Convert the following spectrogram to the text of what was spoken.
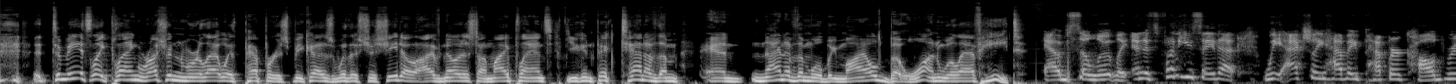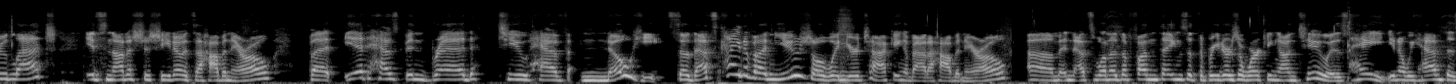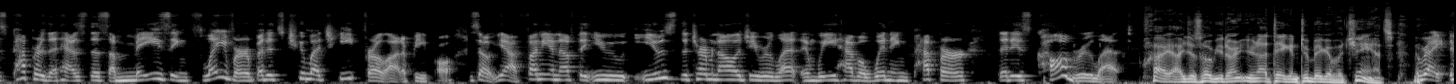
To me, it's like playing Russian roulette with peppers because with a shishito, I've noticed on my plants, you can pick 10 of them and nine of them will be mild, but one will have heat. Absolutely. And it's funny you say that. We actually have a pepper called roulette. It's not a shishito, it's a habanero, but it has been bred to have no heat. So that's kind of unusual when you're talking about a habanero. Um, and that's one of the fun things that the breeders are working on too is, hey, you know, we have this pepper that has this amazing flavor, but it's too much heat for a lot of people. So yeah, funny enough that you use the terminology roulette and we have a winning pepper that is called roulette. I, I, just hope you don't. You're not taking too big of a chance, right?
